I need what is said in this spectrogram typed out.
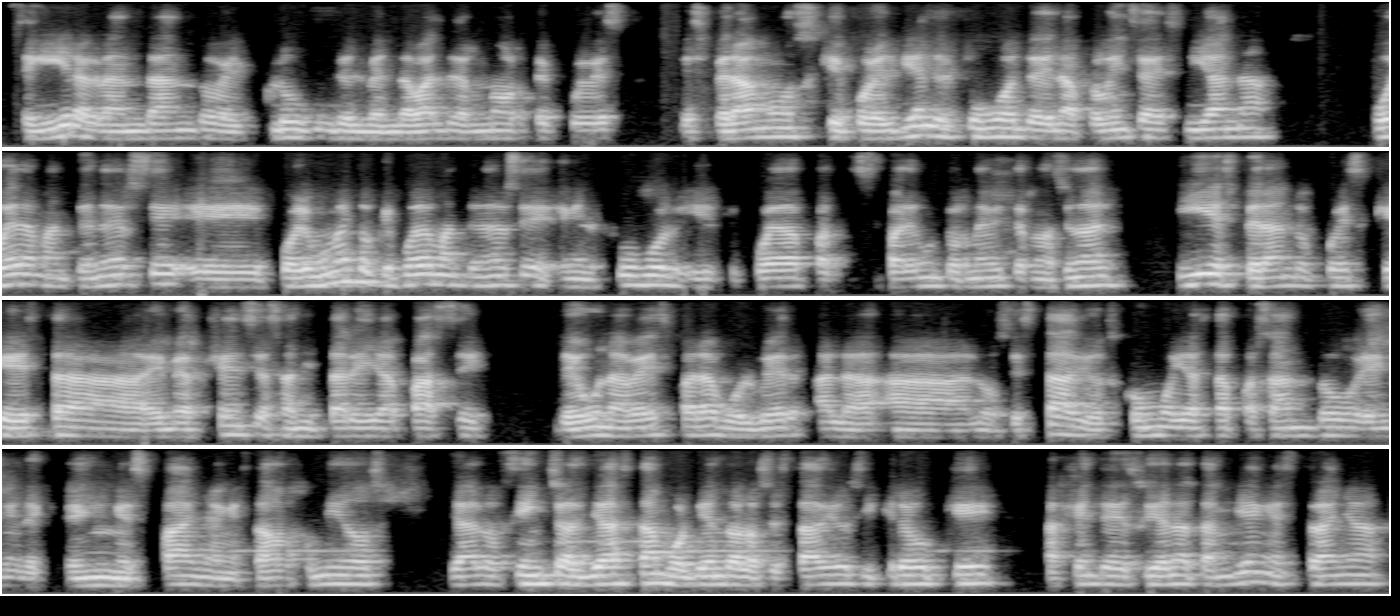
seguir agrandando el club del Vendaval del Norte, pues esperamos que por el bien del fútbol de la provincia de Siena pueda mantenerse, eh, por el momento que pueda mantenerse en el fútbol y que pueda participar en un torneo internacional y esperando pues que esta emergencia sanitaria ya pase de una vez para volver a, los estadios, como ya está pasando en, en España, en Estados Unidos, ya los hinchas ya están volviendo a los estadios y creo que la gente de Suyana también extraña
